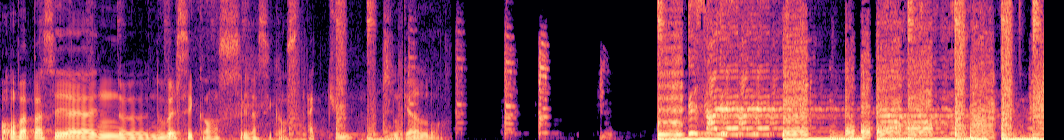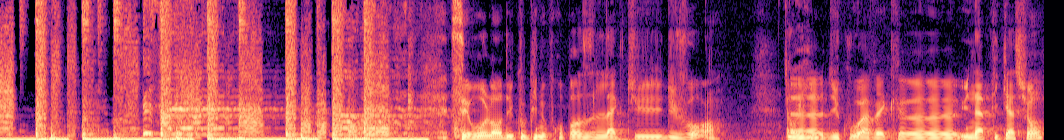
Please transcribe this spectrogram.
On va passer à une nouvelle séquence. C'est la séquence Actu Jingle. C'est Roland du coup qui nous propose l'actu du jour. Euh, du coup avec euh, une application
